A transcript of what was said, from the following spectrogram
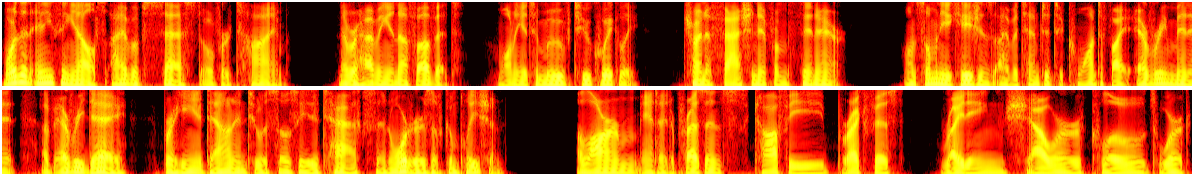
More than anything else, I have obsessed over time, never having enough of it, wanting it to move too quickly, trying to fashion it from thin air. On so many occasions, I've attempted to quantify every minute of every day, breaking it down into associated tasks and orders of completion. Alarm, antidepressants, coffee, breakfast, writing, shower, clothes, work,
